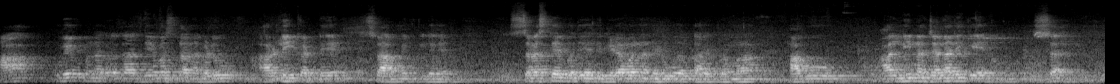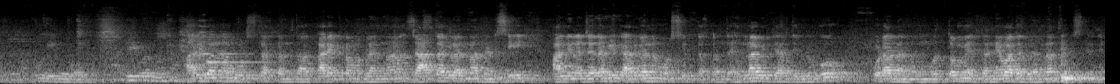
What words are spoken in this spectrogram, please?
ಆ ಕುವೆಂಪು ನಗರದ ದೇವಸ್ಥಾನಗಳು ಅರಳಿಕಟ್ಟೆ ಆಮೇಲೆ ರಸ್ತೆ ಬದಿಯಲ್ಲಿ ಗಿಡವನ್ನು ನೆಡುವ ಕಾರ್ಯಕ್ರಮ ಹಾಗೂ ಅಲ್ಲಿನ ಜನರಿಗೆ ಸ ಅರಿವನ್ನು ಮೂಡಿಸ್ತಕ್ಕಂಥ ಕಾರ್ಯಕ್ರಮಗಳನ್ನು, ಜಾಥಾಗಳನ್ನು ನಡೆಸಿ ಅಲ್ಲಿನ ಜನಗಳಿಗೆ ಅರಿವನ್ನು ಮೂಡಿಸಿರ್ತಕ್ಕಂಥ ಎಲ್ಲ ವಿದ್ಯಾರ್ಥಿಗಳಿಗೂ ಕೂಡ ನಾನು ಮತ್ತೊಮ್ಮೆ ಧನ್ಯವಾದಗಳನ್ನು ತಿಳಿಸ್ತೇನೆ.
